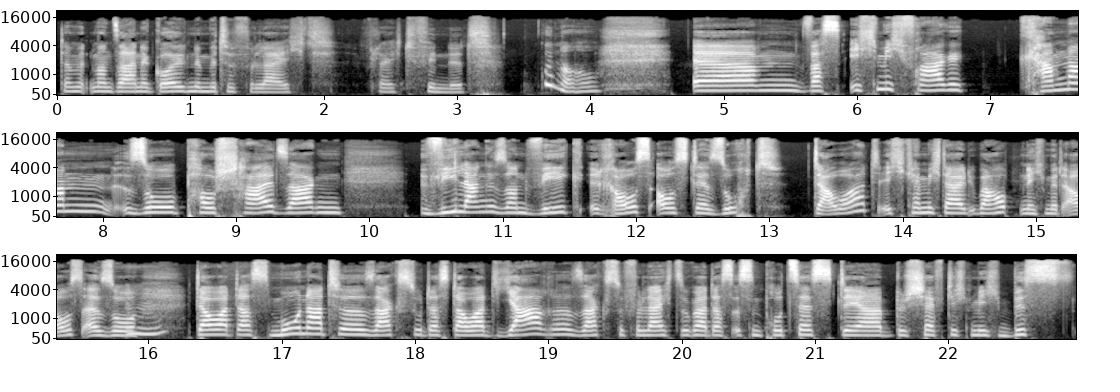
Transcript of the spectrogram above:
damit man seine goldene Mitte vielleicht, vielleicht findet. Genau. Ähm, was ich mich frage, kann man so pauschal sagen, wie lange so ein Weg raus aus der Sucht dauert? Ich kenne mich da halt überhaupt nicht mit aus. Also mhm. dauert das Monate? Sagst du, das dauert Jahre? Sagst du vielleicht sogar, das ist ein Prozess, der beschäftigt mich bis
